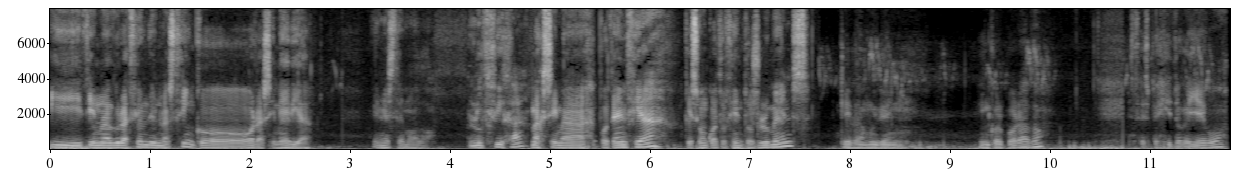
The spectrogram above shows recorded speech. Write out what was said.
y tiene una duración de unas 5 horas y media, en este modo. Luz fija, máxima potencia, que son 400 lumens, que va muy bien incorporado. Este espejito que llevo.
